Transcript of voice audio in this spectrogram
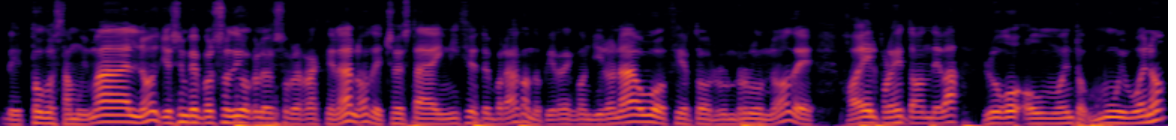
de todo está muy mal, ¿no? Yo siempre por eso digo que lo de sobre reaccionar, ¿no? De hecho, este inicio de temporada, cuando pierden con Girona, hubo cierto run run, ¿no? De, joder, el proyecto dónde va. Luego hubo un momento muy bueno.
